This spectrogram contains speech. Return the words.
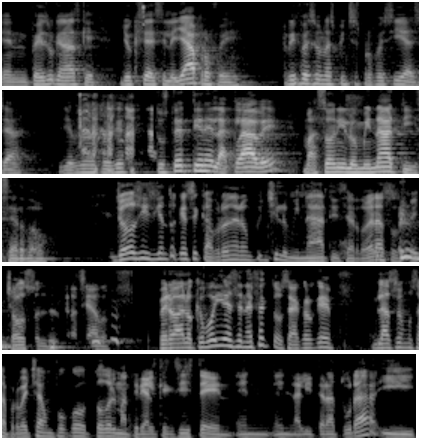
en Facebook y nada más que yo quisiera decirle, ya, profe, rífese unas pinches profecías, ya. Usted tiene la clave, masón Illuminati, cerdo. Yo sí siento que ese cabrón era un pinche Illuminati, cerdo. Era sospechoso el desgraciado. Pero a lo que voy es, en efecto, o sea, creo que Blasphemous aprovecha un poco todo el material que existe en, en- en la literatura y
